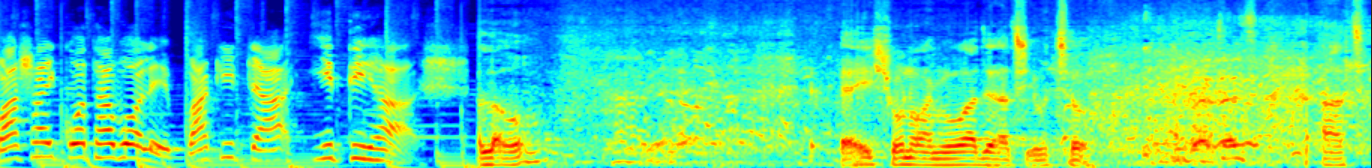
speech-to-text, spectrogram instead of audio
বাসায় কথা বলে বাকিটা ইতিহাস। হ্যালো? এই শোনো আমি ওয়াজে আছি বুঝছ? আচ্ছা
